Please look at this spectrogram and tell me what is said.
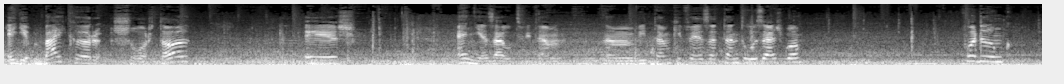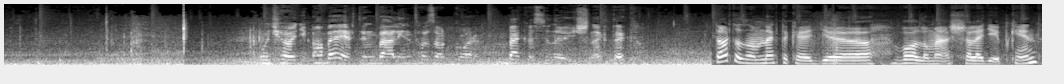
egy biker shorttal, és ennyi az outfitem. Nem vittem kifejezetten túlzásba. Fordulunk! Úgyhogy, ha beértünk Bálinthoz, akkor beköszönő is nektek. Tartozom nektek egy uh, vallomással egyébként.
